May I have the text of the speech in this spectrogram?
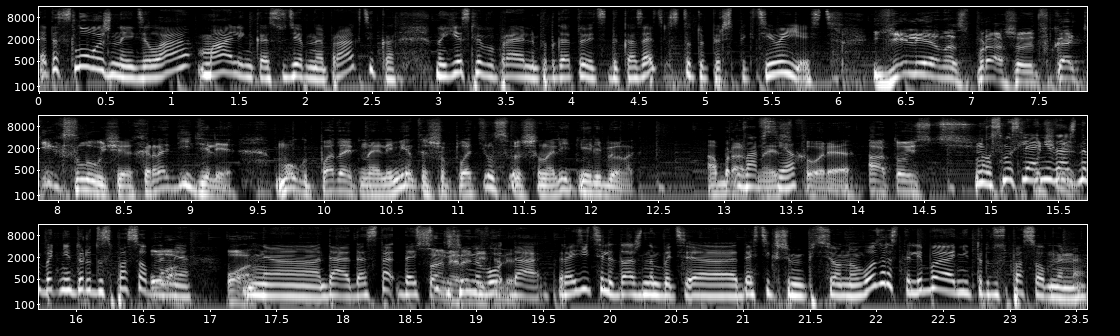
Это сложные дела, маленькая судебная практика, но если вы правильно подготовите доказательства, то перспективы есть. Елена спрашивает, в каких случаях родители могут подать на алименты, чтобы платил совершеннолетний ребенок? Обратная Во всех. история. А, то есть... Ну, в смысле, они должны быть нетрудоспособными. О, о. Э, да, доста- достигшими во- родители. да, родители должны быть э, достигшими пенсионного возраста, либо нетрудоспособными.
